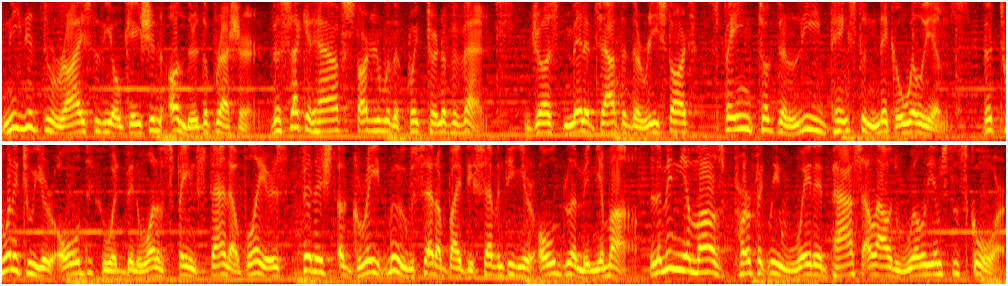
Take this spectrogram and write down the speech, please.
needed to rise to the occasion under the pressure. The second half started with a quick turn of events. Just minutes after the restart, Spain took the lead thanks to Nico Williams. The 22-year-old, who had been one of Spain's standout players, finished a great move set up by the 17-year-old Lamine Yamal. Lamine Yamal's perfectly weighted pass allowed Williams to score.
